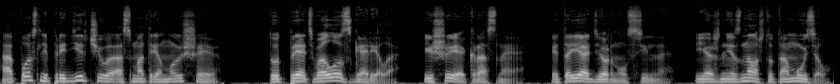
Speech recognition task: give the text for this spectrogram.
А после придирчиво осмотрел мою шею. «Тут прядь волос сгорела, и шея красная. Это я дернул сильно. Я же не знал, что там узел».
